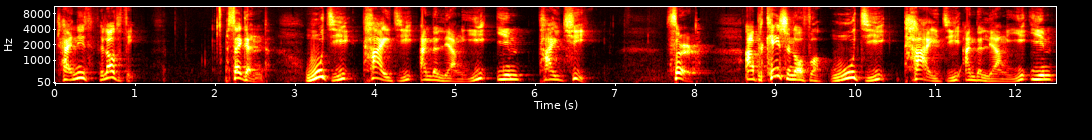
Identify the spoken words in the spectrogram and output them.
Chinese philosophy. Second, Wu Ji, Tai Ji, and Liang Yi in Tai Chi. Third, application of Wu Ji, Tai Ji, and Liang Yi in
